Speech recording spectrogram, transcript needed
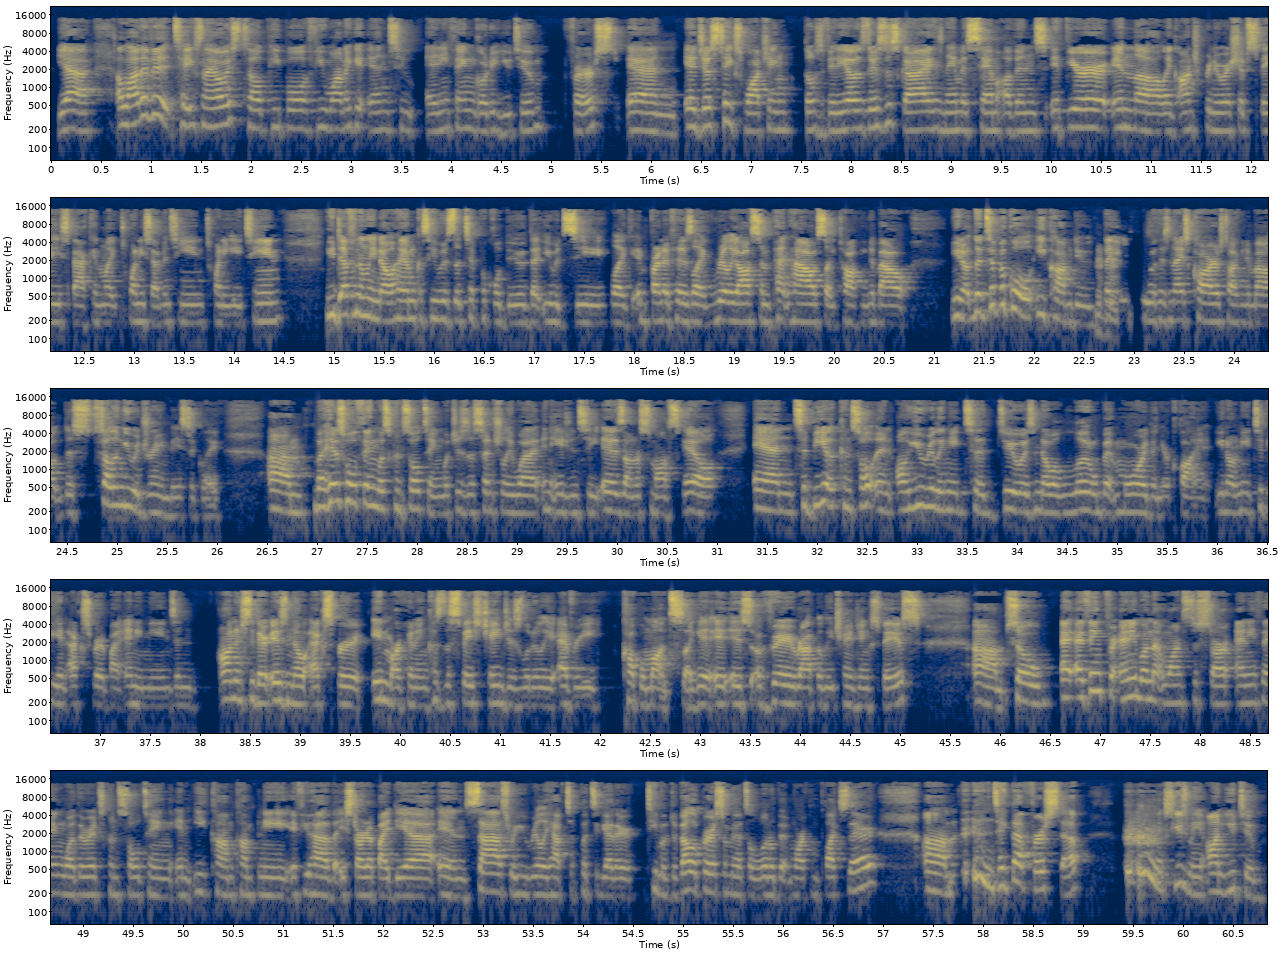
Yeah, a lot of it takes, and I always tell people if you want to get into anything, go to YouTube first, and it just takes watching those videos. There's this guy, his name is Sam Ovens. If you're in the like entrepreneurship space back in like 2017, 2018 you definitely know him because he was the typical dude that you would see like in front of his like really awesome penthouse, like talking about, you know, the typical ecom dude mm-hmm. that you see with his nice cars, talking about this selling you a dream, basically. Um, but his whole thing was consulting, which is essentially what an agency is on a small scale. And to be a consultant, all you really need to do is know a little bit more than your client. You don't need to be an expert by any means. And honestly, there is no expert in marketing because the space changes literally every couple months. Like it, it is a very rapidly changing space. Um, so I, I, think for anyone that wants to start anything, whether it's consulting an ecom company, if you have a startup idea in SaaS where you really have to put together a team of developers, something that's a little bit more complex there, um, take that first step, excuse me, on YouTube.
